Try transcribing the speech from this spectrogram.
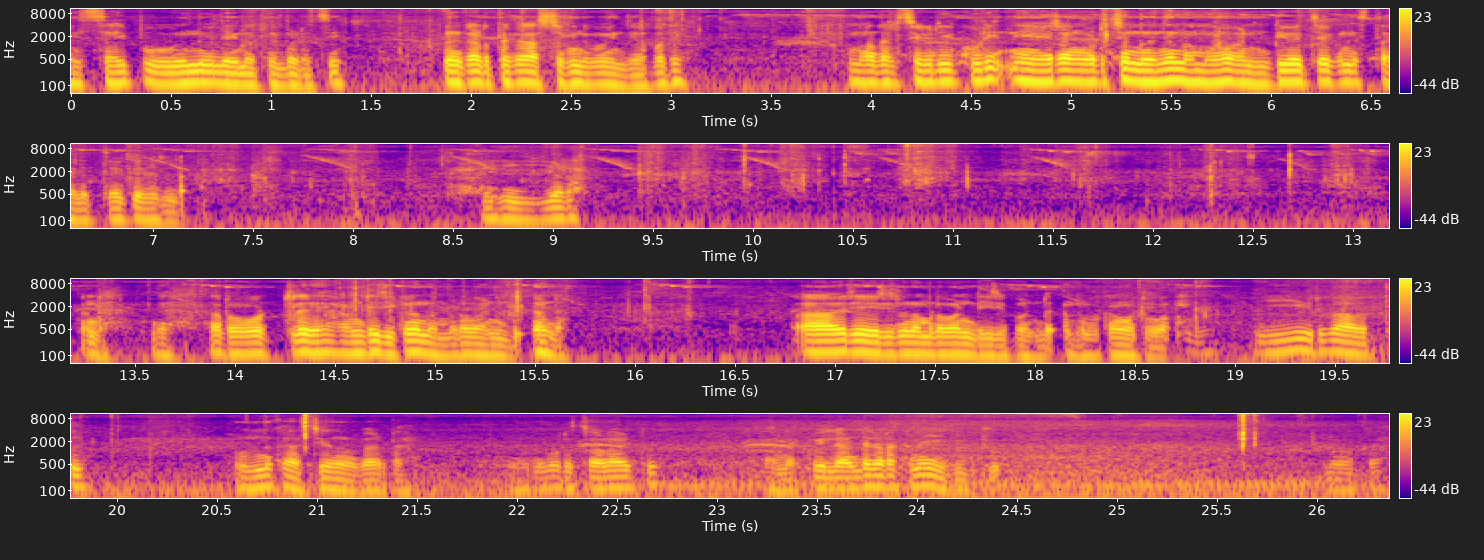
മിസ്സായി പോകുന്നില്ല ഇതിനകത്ത് പഠിച്ച്. നമുക്ക് അടുത്ത കാസ്റ്റിങ്ങിന് പോയി അപ്പോൾ അതെ മതൽ സൈഡിൽ കൂടി നേരെ അങ്ങോട്ട് ചെന്ന് കഴിഞ്ഞാൽ നമ്മൾ വണ്ടി വെച്ചേക്കുന്ന സ്ഥലത്തേക്ക് വരില്ല. അയ്യടാ. കണ്ട റോട്ടിൽ കണ്ടിരിക്കണം നമ്മുടെ വണ്ടി. കണ്ട ആ ഒരു ഏരിയയിൽ നമ്മുടെ വണ്ടി ഇരിപ്പുണ്ട്. നമുക്ക് അങ്ങോട്ട് പോകാം ഈ ഒരു ഭാഗത്ത് ഒന്ന് കാസ്റ്റ് ചെയ്ത് നോക്കാം കേട്ടോ. അത് കുറച്ചാളായിട്ട് അനക്കമില്ലാണ്ട് കിടക്കണേ ഇരിക്കും. നോക്കാം.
